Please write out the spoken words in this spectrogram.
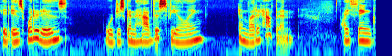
it is what it is, we're just going to have this feeling and let it happen. I think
